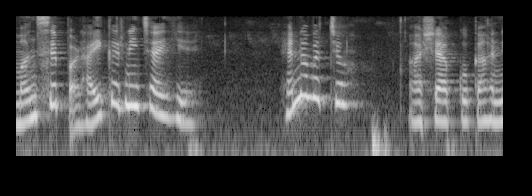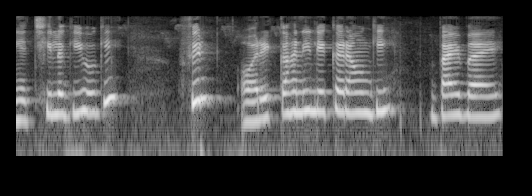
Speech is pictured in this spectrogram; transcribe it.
मन से पढ़ाई करनी चाहिए। है ना बच्चों? आशा आपको कहानी अच्छी लगी होगी। फिर और एक कहानी लेकर आऊँगी। बाय बाय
